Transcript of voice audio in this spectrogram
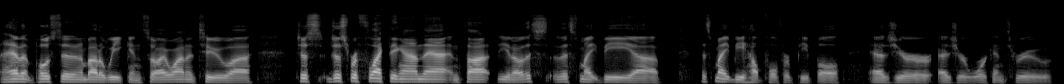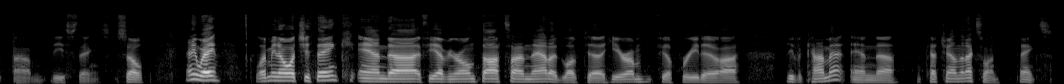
I haven't posted in about a week, and so I wanted to uh, just just reflecting on that and thought, you know, this this might be uh, this might be helpful for people. as you're as you're working through um, these things. So anyway, let me know what you think, and uh, if you have your own thoughts on that, I'd love to hear them. Feel free to uh, leave a comment, and uh, catch you on the next one. Thanks.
